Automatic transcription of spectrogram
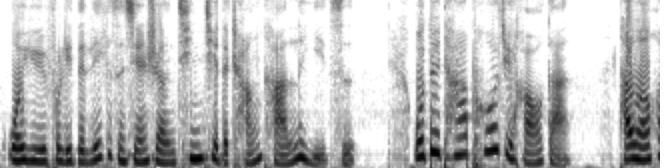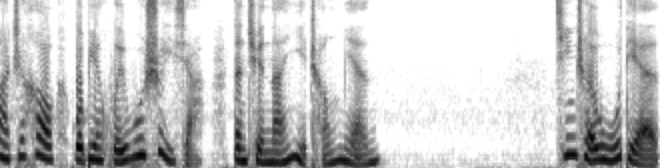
我与弗里德里克森先生亲切地长谈了一次，我对他颇具好感。谈完话之后，我便回屋睡下，但却难以成眠。清晨五点。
